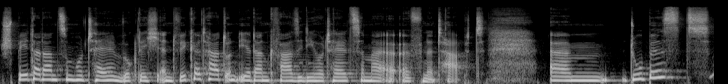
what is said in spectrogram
später dann zum Hotel wirklich entwickelt hat und ihr dann quasi die Hotelzimmer eröffnet habt. Ähm, du bist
